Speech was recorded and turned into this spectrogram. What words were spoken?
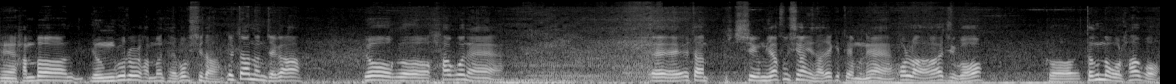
예, 한번 연구를 한번 해봅시다. 일단은 제가 요 그 학원에 예, 일단 지금 약속 시간이 다 됐기 때문에 올라와가지고 그 등록을 하고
